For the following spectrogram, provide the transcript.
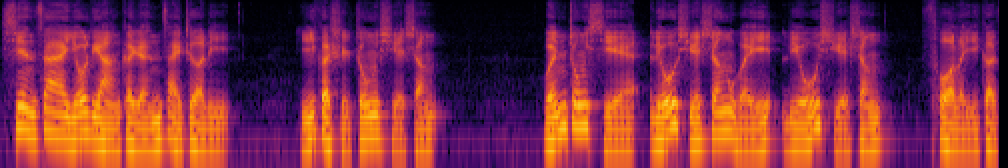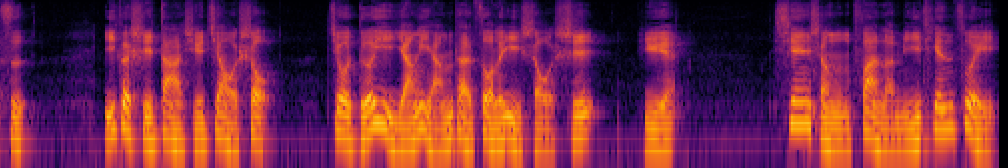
现在有两个人在这里，一个是中学生，文中写留学生为留学生，错了一个字；一个是大学教授，就得意洋洋地做了一首诗，曰：“先生犯了弥天罪，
